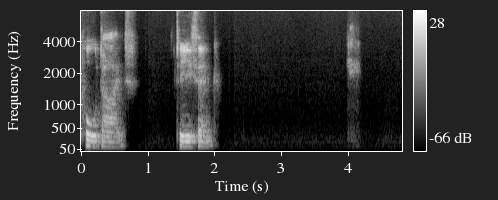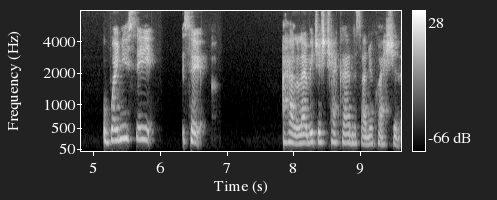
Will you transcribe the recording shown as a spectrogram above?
Paul died? Do you think? When you see so hang on, let me just check I understand your question.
